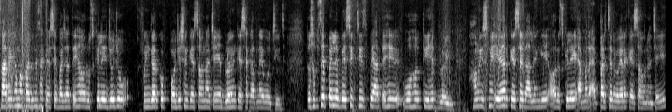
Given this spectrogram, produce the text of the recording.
सारे गमा पदनिसा कैसे बजाते हैं और उसके लिए जो जो फिंगर को पोजीशन कैसा होना चाहिए ब्लोइंग कैसा करना है, वो चीज़। तो सबसे पहले बेसिक चीज़ पे आते हैं, वो होती है ब्लोइंग हम इसमें एयर कैसे डालेंगे और उसके लिए हमारा अपर्चर वगैरह कैसा होना चाहिए,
